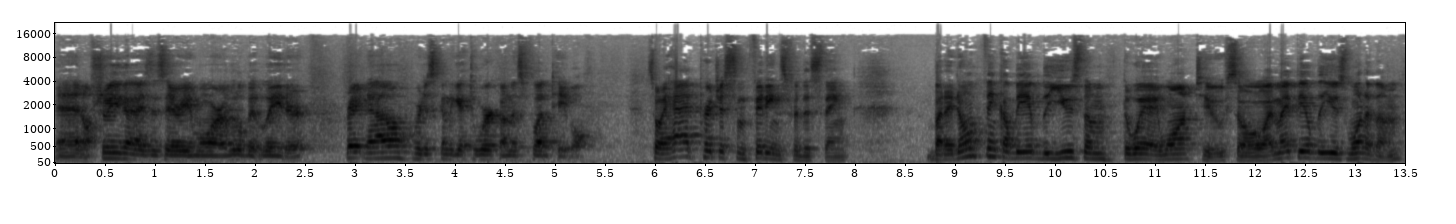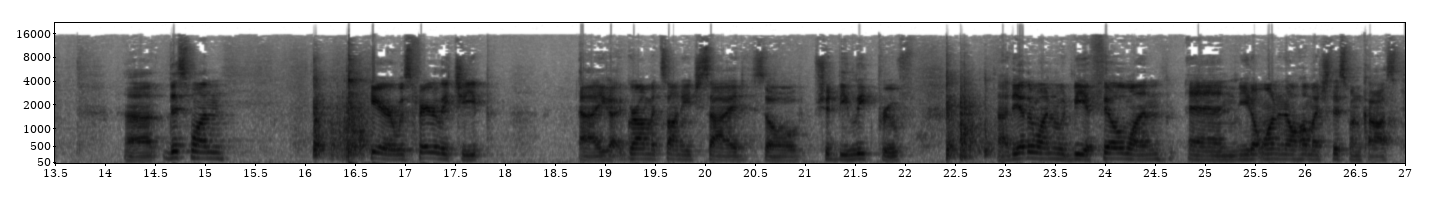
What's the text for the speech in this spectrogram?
And I'll show you guys this area more a little bit later. Right now, we're just going to get to work on this flood table. So I had purchased some fittings for this thing, but I don't think I'll be able to use them the way I want to, so I might be able to use one of them. Uh, this one here was fairly cheap. Uh, you got grommets on each side, so should be leak proof. Uh, the other one would be a fill one, and you don't want to know how much this one costs.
